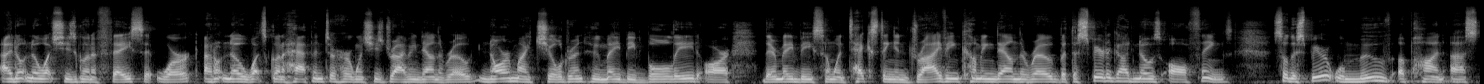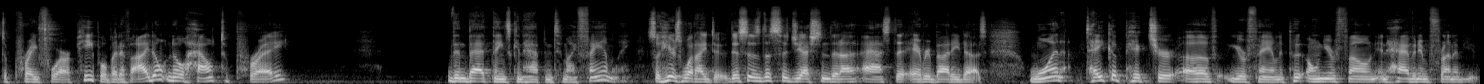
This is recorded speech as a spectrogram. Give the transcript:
I don't know what she's going to face at work. I don't know what's going to happen to her when she's driving down the road, nor my children who may be bullied or there may be someone texting and driving coming down the road. But the Spirit of God knows all things. So the Spirit will move upon us to pray for our people. But if I don't know how to pray, then bad things can happen to my family. So here's what I do. This is the suggestion that I ask that everybody does. One, take a picture of your family, put on your phone and have it in front of you.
